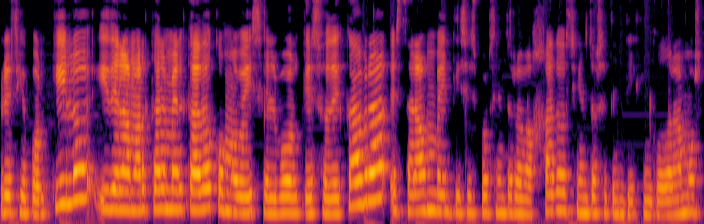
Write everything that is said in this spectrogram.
precio por kilo y de la marca del mercado como veis el bol queso de cabra estará un 26% rebajado, 175 gramos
